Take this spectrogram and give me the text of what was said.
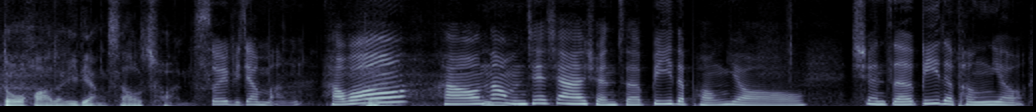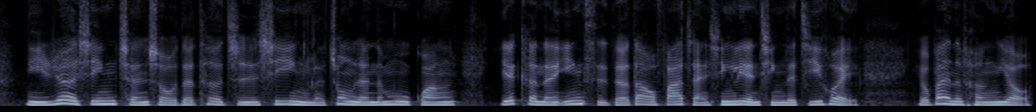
多划了一两艘船，所以比较忙。好哦，好，那我们接下来选择 B 的朋友。选择 B 的朋友，你热心成熟的特质吸引了众人的目光，也可能因此得到发展新恋情的机会。有伴的朋友，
